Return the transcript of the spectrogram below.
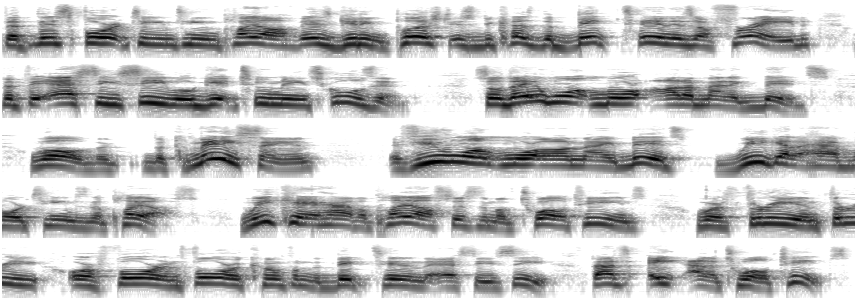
that this 14 team playoff is getting pushed is because the Big Ten is afraid that the SEC will get too many schools in. So they want more automatic bids. Well, the, the committee's saying if you want more automatic bids, we got to have more teams in the playoffs. We can't have a playoff system of 12 teams where three and three or four and four come from the Big Ten and the SEC. That's eight out of 12 teams.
